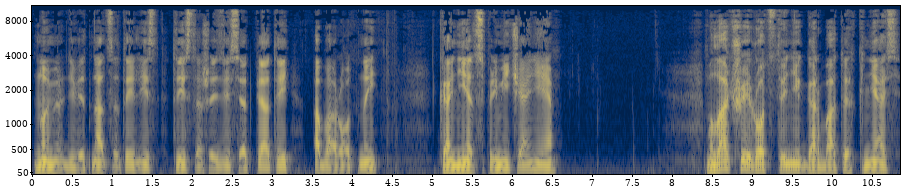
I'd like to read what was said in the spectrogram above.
номер 19, лист 365, оборотный, конец примечания. Младший родственник Горбатых князь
